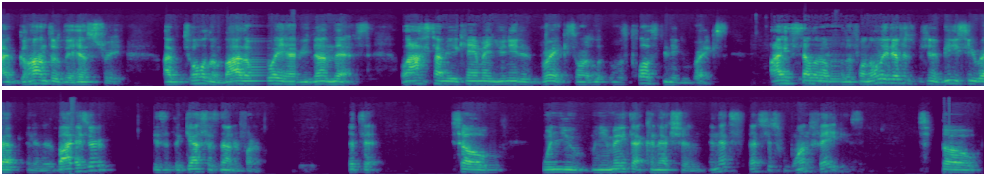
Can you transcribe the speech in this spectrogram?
I've gone through the history. I've told them, by the way, have you done this? Last time you came in, you needed breaks or it was close to needing breaks. I sell it over the phone. The only difference between a BDC rep and an advisor is that the guest is not in front of them. That's it. So when you when you make that connection, and that's that's just one phase. So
